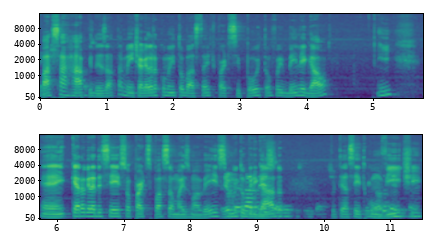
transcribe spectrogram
passa rápido, exatamente. A galera comentou bastante, participou, então foi bem legal. E é, quero agradecer a sua participação mais uma vez. Eu Muito obrigado por ter aceito o convite.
